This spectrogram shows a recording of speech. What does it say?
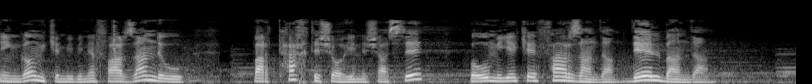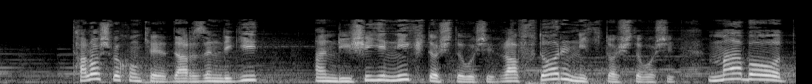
هنگامی که می‌بینه فرزند او بر تخت شاهی نشسته او میگه که فرزندم دل بندم. تلاش بکن که در زندگی اندیشه نیک داشته باشی رفتار نیک داشته باشی. مباد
